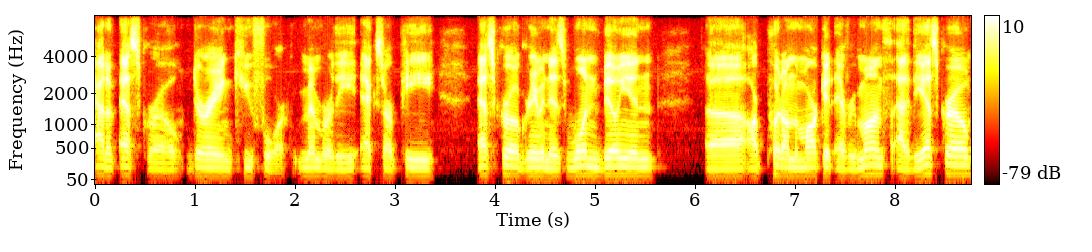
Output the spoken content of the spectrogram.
out of escrow during Q4. Remember, the XRP escrow agreement is 1 billion uh, are put on the market every month out of the escrow.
